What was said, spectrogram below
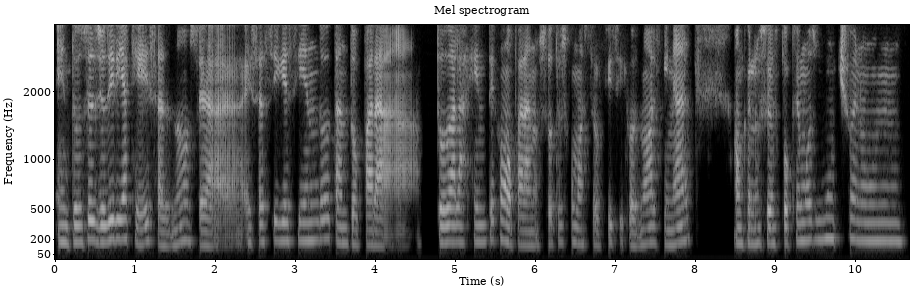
Entonces yo diría que esas, ¿no? O sea, esas sigue siendo tanto para toda la gente como para nosotros como astrofísicos, ¿no? Al final, aunque nos enfoquemos mucho en un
